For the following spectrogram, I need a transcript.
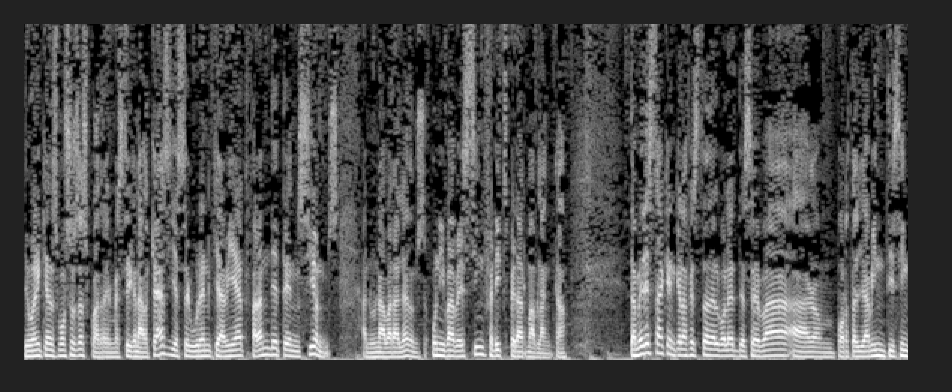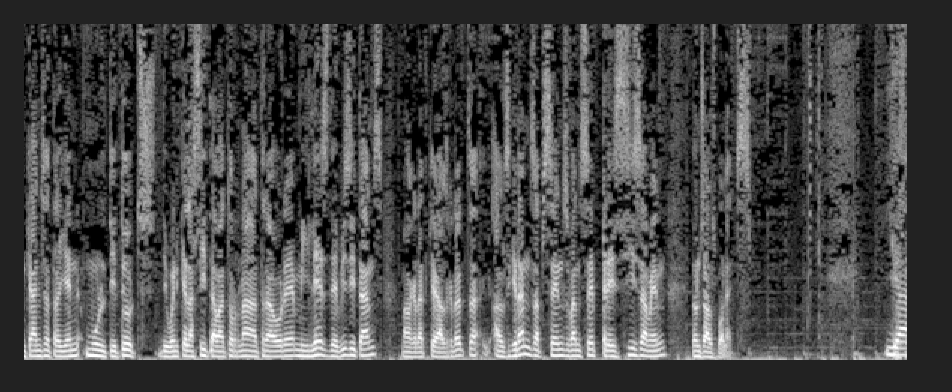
Diuen que els Mossos d'Esquadra investiguen el cas i asseguren que aviat faran detencions en una baralla doncs, on hi va haver cinc ferits per arma blanca. També destaquen que la festa del bolet de ceba eh, porta ja 25 anys atraient multituds. Diuen que la cita va tornar a traure milers de visitants, malgrat que els grans, els grans absents van ser precisament doncs, els bolets. Què ja...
